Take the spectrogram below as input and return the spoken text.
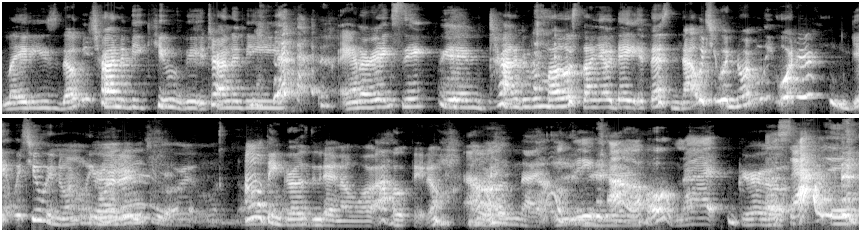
ladies, don't be trying to be cute, be trying to be anorexic and trying to do the most on your date. If that's not what you would normally order, get what you would normally Right. order. I don't think girls do that no more. I hope they don't. I hope not I don't think. I hope not. Girl, A salad.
